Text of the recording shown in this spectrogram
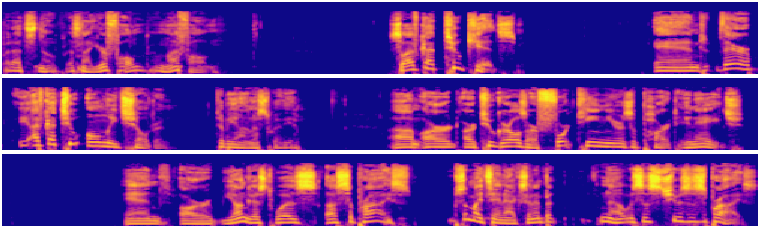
but that's no, that's not your fault. That's my fault. So I've got two kids, and they're I've got two only children. To be honest with you, um, our our two girls are 14 years apart in age, and our youngest was a surprise. Some might say an accident, but no, it was a, she was a surprise.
